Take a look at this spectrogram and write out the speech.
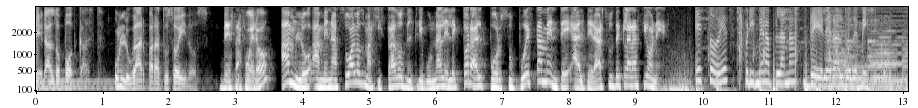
Heraldo Podcast, un lugar para tus oídos. Desafuero, AMLO amenazó a los magistrados del Tribunal Electoral por supuestamente alterar sus declaraciones. Esto es Primera Plana de El Heraldo de México.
